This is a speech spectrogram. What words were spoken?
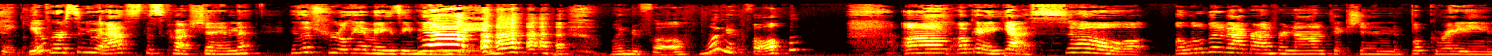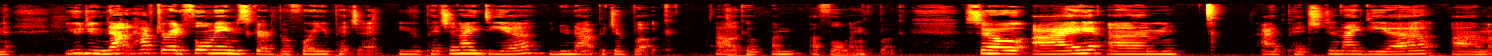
thank you the person who asked this question is a truly amazing human being. wonderful wonderful Um, okay, yes. So, a little bit of background for nonfiction book writing. You do not have to write a full manuscript before you pitch it. You pitch an idea. You do not pitch a book, uh, like a, um, a full length book. So I um, I pitched an idea. Um,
